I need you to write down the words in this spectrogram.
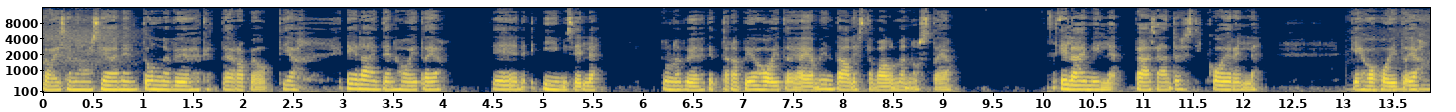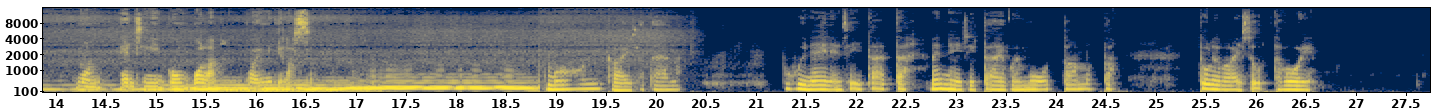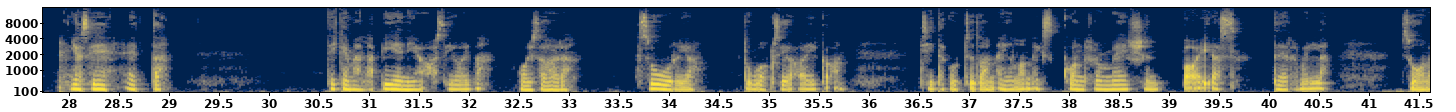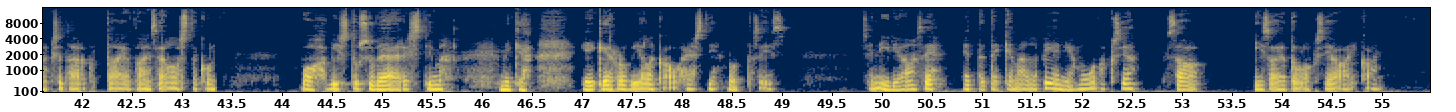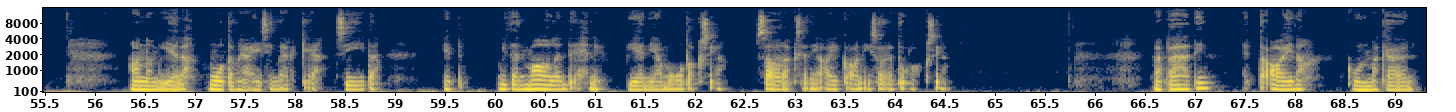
Kaisa Nousiainen, tunnevyöhyketerapeutti ja eläintenhoitaja. Teen ihmisille tunnevyöhyketerapiahoitoja ja mentaalista valmennusta ja eläimille, pääsääntöisesti koirille, kehohoitoja mun Helsingin Kumpulan toimitilassa. Moi, Kaisa täällä. Puhuin eilen siitä, että menneisyyttä ei voi muuttaa, mutta tulevaisuutta voi. Ja se, että tekemällä pieniä asioita voi saada suuria tuloksia aikaan. Sitä kutsutaan englanniksi confirmation bias termillä. Suomeksi tarkoittaa jotain sellaista kuin vahvistusvääristymä, mikä ei kerro vielä kauheasti, mutta siis sen idea on se, että tekemällä pieniä muutoksia saa isoja tuloksia aikaan. Annan vielä muutamia esimerkkejä siitä, että miten mä olen tehnyt pieniä muutoksia saadakseni aikaan isoja tuloksia. Mä päätin, että aina kun mä käyn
